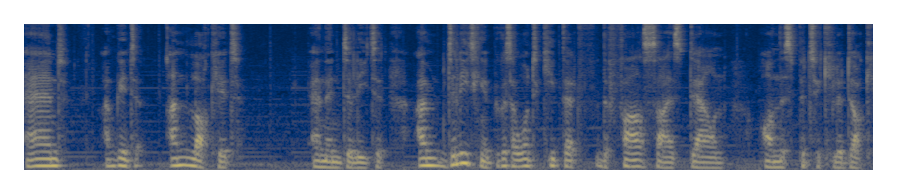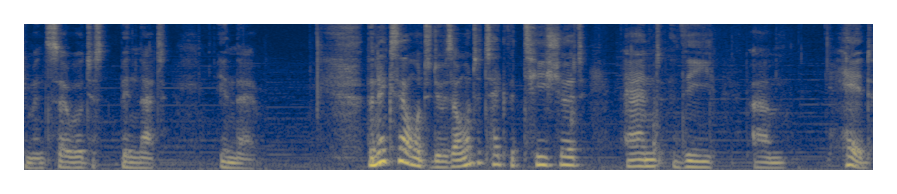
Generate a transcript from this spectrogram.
and I'm going to unlock it and then delete it. I'm deleting it because I want to keep that the file size down on this particular document so we'll just bin that in there. The next thing I want to do is I want to take the t-shirt and the um, head,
